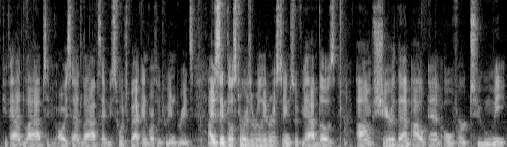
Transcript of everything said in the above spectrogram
If you've had labs, have you always had labs? Have you switched back and forth between breeds? I just think those stories are really interesting. So if you have those, um, share them out and over to me.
